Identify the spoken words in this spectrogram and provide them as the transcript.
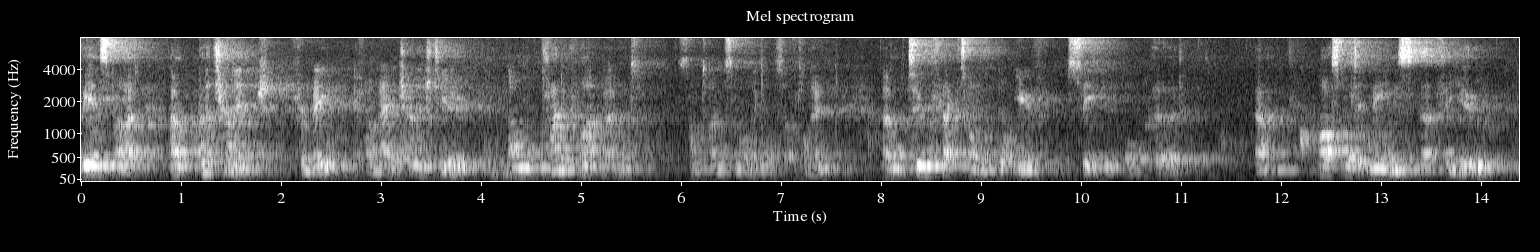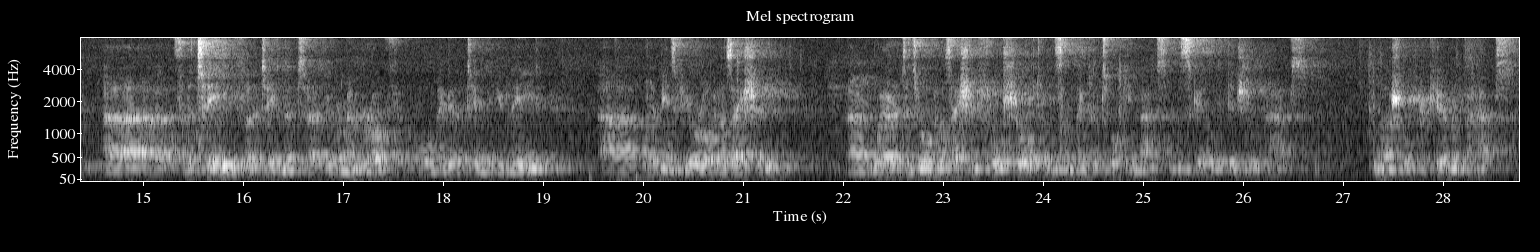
be inspired. Um, and a challenge from me, if I may, a challenge to you. Um, find a quiet moment, sometime this morning or this afternoon, um, to reflect on what you've seen or heard. Um, ask what it means uh, for you, uh, for the team, for the team that uh, you're a member of, or maybe the team that you lead, uh, what it means for your organisation. Uh, where does your organisation fall short on some things we're talking about, some skills, digital perhaps, commercial procurement perhaps,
